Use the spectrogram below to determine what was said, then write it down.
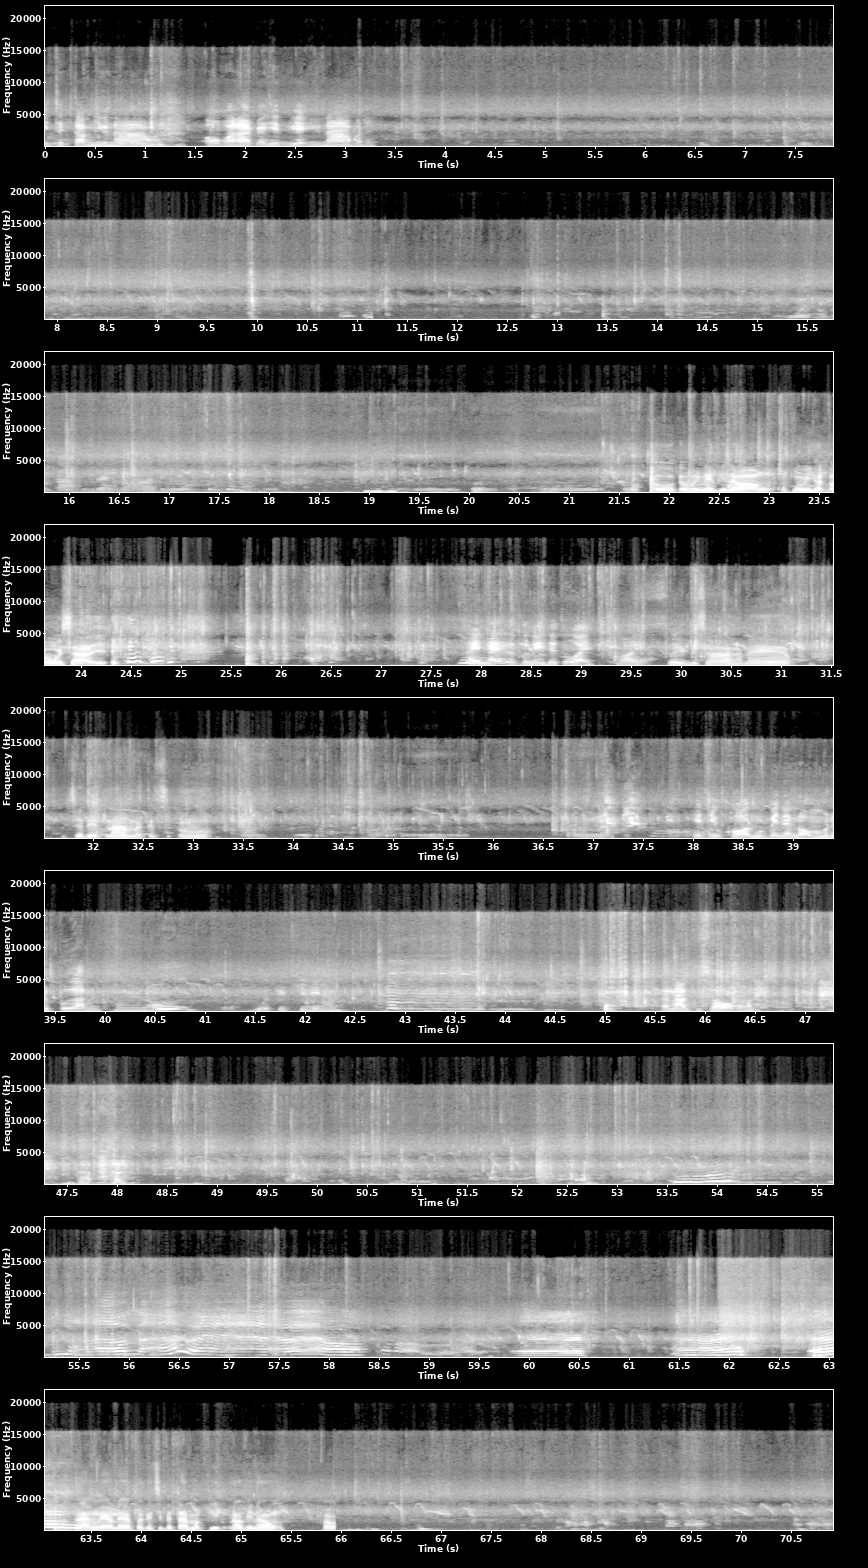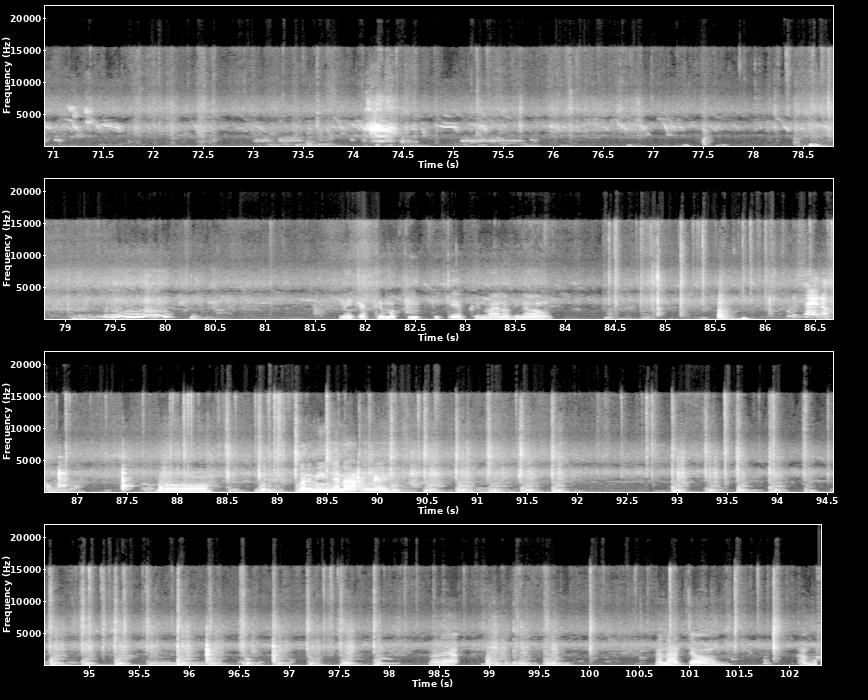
กิจกรรมอยู่น้ำออกมาแล้วก็เฮ็ดเวียกอยู่น้ำบัดนี้ด้วยเอากระตาแดงมาจะมีออกสี โอ้กับเบิ่งนี่พี่น้องบ่มีฮอดโอ้ใช่ใส่ใช้แต่ตัวนี้ใส่ถ้วยถ้วยใส่พิซซ่าแล้วจะเด็ดน้ำแล้วก็สิอ๋อเห็ดอยู่คอนมันเป็นยังดอกมันบ่ได้เปื้อนทำไงเนาะมันบ่ติดขี้ดินแล้วน้ำที่สองมาเลยตัด ล้างแล้วแล้วเพิ่นก็สิไปตำมักพริกเนาะพี่น้องเพราะว่านี่ก็คือมักพริกที่เก็บขึ้นมาเนาะพี่น้องไม่ได้ใส่นะเขาเบื่อบ่บ่บ่ได้มีจะนางเลย มาแล้วขนาดจองเอาบุ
